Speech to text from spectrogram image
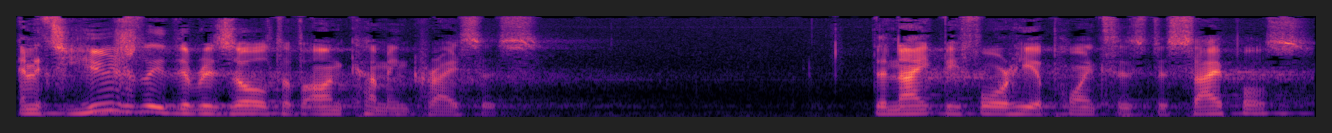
And it's usually the result of oncoming crisis. The night before he appoints his disciples,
